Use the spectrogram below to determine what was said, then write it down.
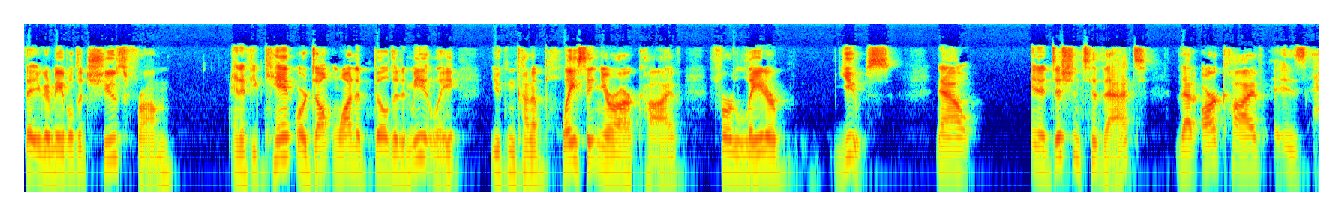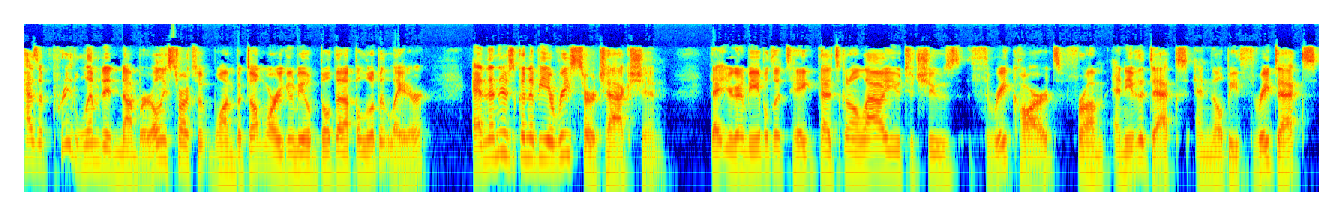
that you're going to be able to choose from. And if you can't or don't want to build it immediately, you can kind of place it in your archive for later use. Now, in addition to that, that archive is has a pretty limited number. It only starts with one, but don't worry, you're going to be able to build that up a little bit later. And then there's going to be a research action that you're going to be able to take that's going to allow you to choose three cards from any of the decks, and there'll be three decks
